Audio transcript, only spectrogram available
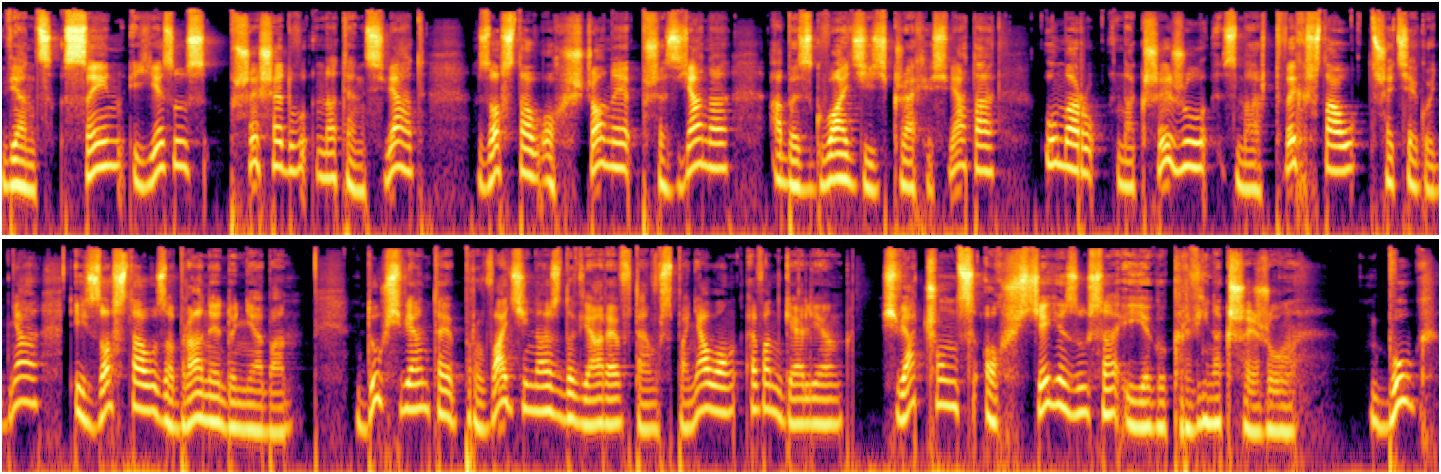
więc Syn Jezus przyszedł na ten świat, został ochrzczony przez Jana, aby zgładzić grzechy świata, umarł na krzyżu, zmartwychwstał trzeciego dnia i został zabrany do nieba. Duch Święty prowadzi nas do wiary w tę wspaniałą Ewangelię, świadcząc o chrzcie Jezusa i Jego krwi na krzyżu. Bóg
